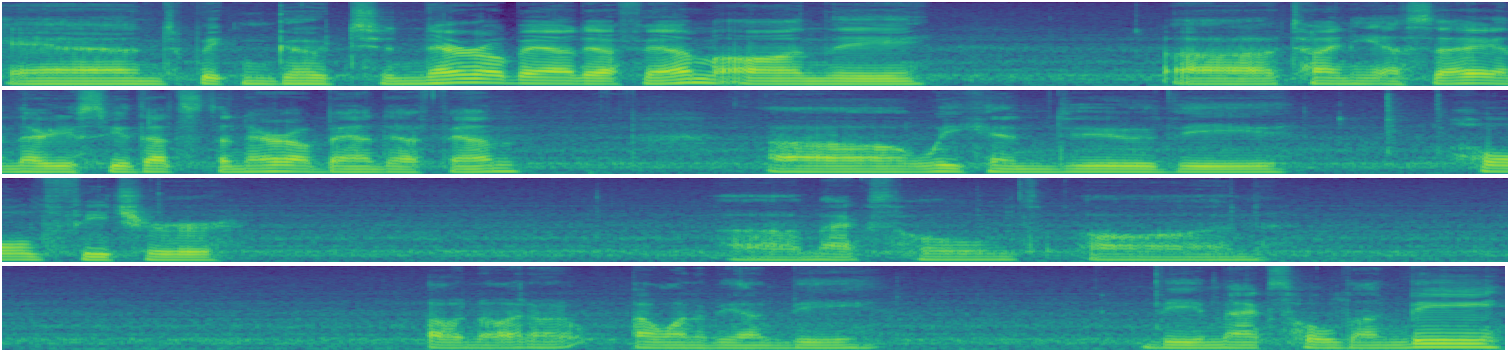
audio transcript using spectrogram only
and we can go to narrowband FM on the uh, Tiny SA, and there you see that's the narrowband FM. Uh, we can do the hold feature uh, max hold on, oh no, I don't, I want to be on B. B max hold on B.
